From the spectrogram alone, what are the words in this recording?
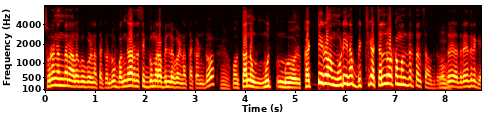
ಸುರನಂದನ ಅಲಗುಗಳನ್ನ ತಕೊಂಡು ಬಂಗಾರದ ಸಿಗ್ಗುಮರ ಬಿಲ್ಲುಗಳನ್ನ ತಕೊಂಡು ತನ್ನ ಮುತ್- ಕಟ್ಟಿರೋ ಮುಡಿನ ಬಿಚ್ಚಿಗೆ ಚಲ್ಲೋಡ್ಕೊಂಡ್ ಹೊಡ್ಕೊಂಡ್ ಬಂದಿರ್ತಾನೆ ಸರ್ ಅದ್ರ ಅದ್ರ ಅದ್ರ ಎದುರಿಗೆ.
